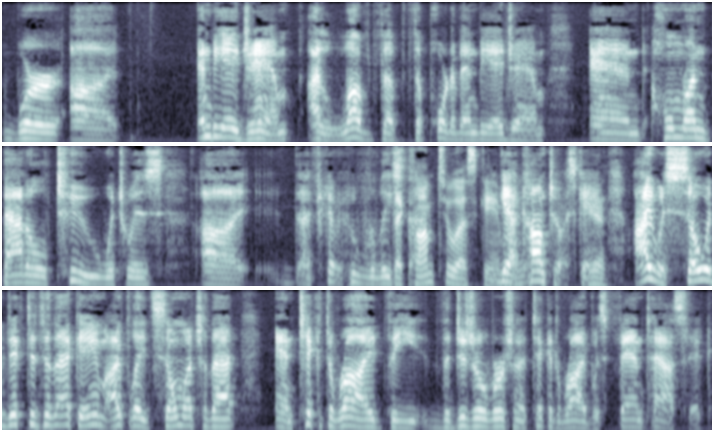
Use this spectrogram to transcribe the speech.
were uh, NBA Jam. I loved the the port of NBA Jam and Home Run Battle 2, which was uh, I forget who released that. Come to Us game. Yeah, right? Come to Us game. Yeah. I was so addicted to that game. I played so much of that. And Ticket to Ride, the the digital version of Ticket to Ride was fantastic.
